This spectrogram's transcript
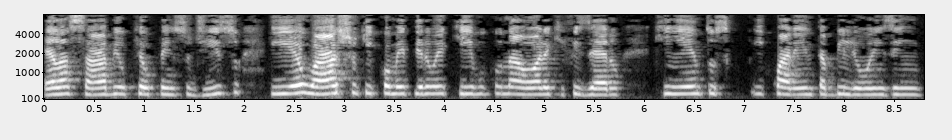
Ela sabe o que eu penso disso e eu acho que cometeram equívoco na hora que fizeram 540 bilhões em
